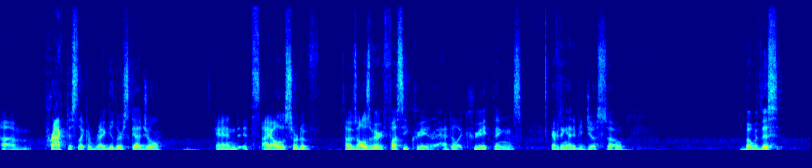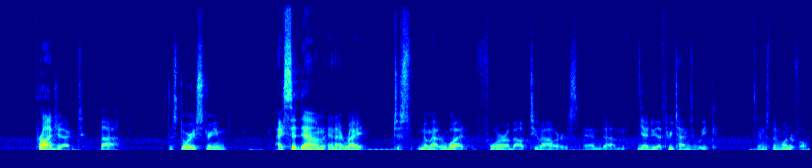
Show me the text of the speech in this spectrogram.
um, practiced like a regular schedule. And it's, I always sort of, I was always a very fussy creator. I had to like create things, everything had to be just so. But with this project, uh, the story stream, I sit down and I write just no matter what for about two hours. And um, yeah, I do that three times a week. And it's been wonderful.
